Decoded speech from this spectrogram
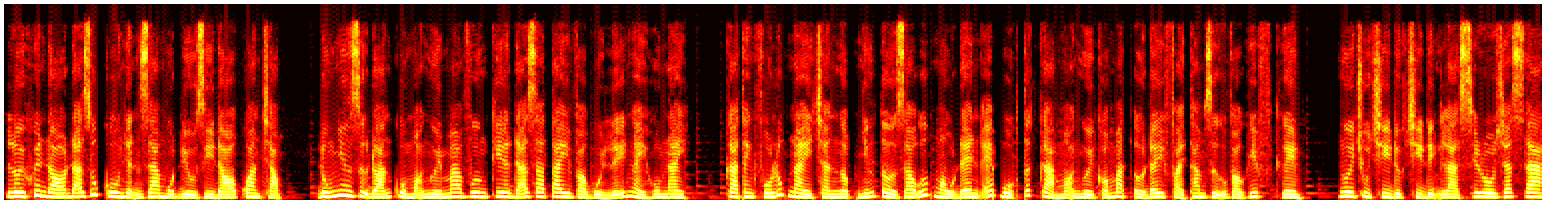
Lời khuyên đó đã giúp cô nhận ra một điều gì đó quan trọng. Đúng như dự đoán của mọi người ma vương kia đã ra tay vào buổi lễ ngày hôm nay. Cả thành phố lúc này tràn ngập những tờ giao ước màu đen ép buộc tất cả mọi người có mặt ở đây phải tham dự vào gift game. Người chủ trì được chỉ định là Shirojasa,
